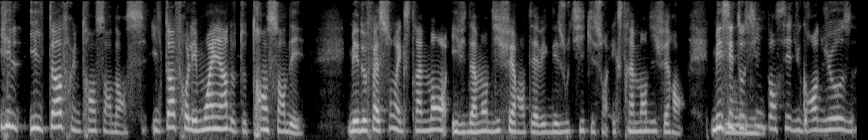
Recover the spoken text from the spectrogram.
il, il t'offre une transcendance. Il t'offre les moyens de te transcender, mais de façon extrêmement évidemment différente et avec des outils qui sont extrêmement différents. Mais c'est aussi une pensée du grandiose.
